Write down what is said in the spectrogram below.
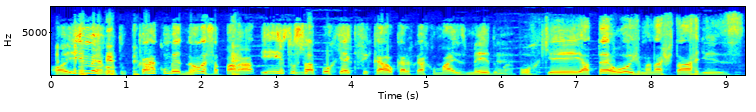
Aí, meu irmão, tu ficava com medo não dessa parada. E tu sabe por que é que fica, o cara ficava com mais medo, mano? Porque até hoje, mano, nas tardes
